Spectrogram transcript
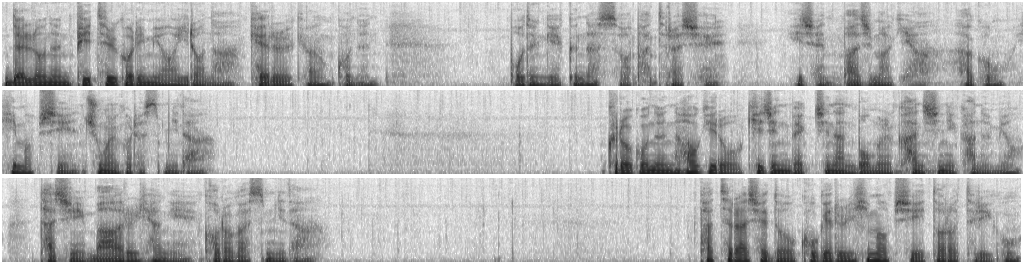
넬로는 비틀거리며 일어나 개를 껴안고는 모든 게 끝났어, 파트라셰. 이젠 마지막이야 하고 힘없이 중얼거렸습니다. 그러고는 허기로 기진맥진한 몸을 간신히 가누며 다시 마을을 향해 걸어갔습니다. 파트라셰도 고개를 힘없이 떨어뜨리고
